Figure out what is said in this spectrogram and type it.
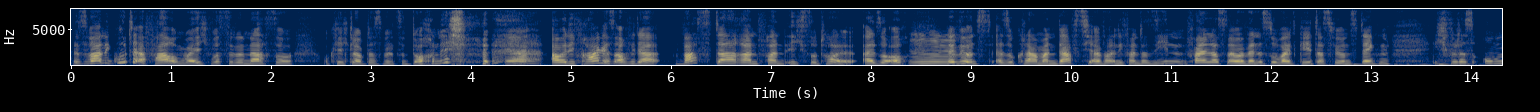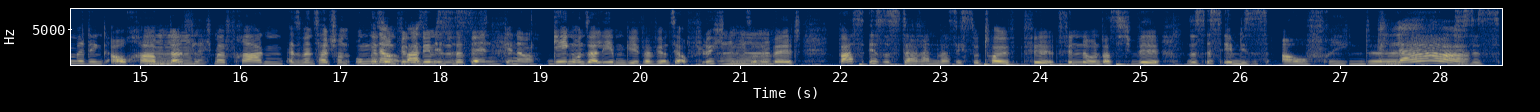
Es war eine gute Erfahrung, weil ich wusste danach so, okay, ich glaube, das willst du doch nicht. Ja. Aber die Frage ist auch wieder, was daran fand ich so toll? Also auch, Mhm. wenn wir uns, also klar, man darf sich einfach in die Fantasien fallen lassen, aber wenn es so weit geht, dass wir uns denken, ich will das unbedingt auch haben, dann vielleicht mal fragen, also wenn es halt schon ungesund Mhm. Genau, wird, was in dem ist Sinne, es dass denn? Genau. gegen unser Leben geht, weil wir uns ja auch flüchten in so Mhm. eine Welt. Was ist es daran, was ich so toll fi- finde und was ich will? Und das ist eben dieses Aufregende. Klar. Dieses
